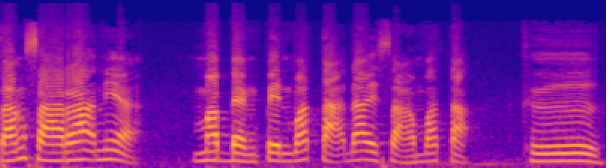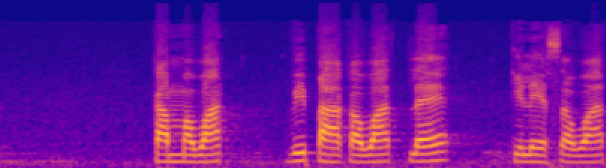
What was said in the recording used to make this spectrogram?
สังสาระเนี่ยมาแบ่งเป็นวัตตะได้สามวัตตะ คือกรรมวัตวิปากวัตและกิเลสวัต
